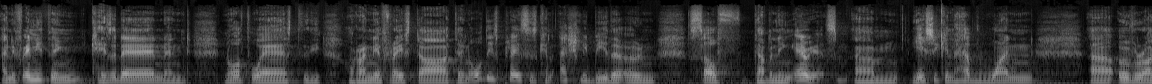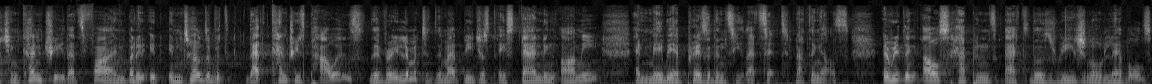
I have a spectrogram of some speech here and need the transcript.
And if anything, KZN and Northwest, the Oranje Vrystaat, and all these places can actually be their own self governing areas. Um, yes, you can have one uh, overarching country, that's fine, but it, in terms of it, that country's powers, they're very limited. There might be just a standing army and maybe a presidency, that's it, nothing else. Everything else happens at those regional levels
